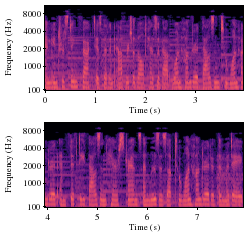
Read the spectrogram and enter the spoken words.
An interesting fact is that an average adult has about 100,000 to 150,000 hair strands and loses up to 100 of them a day.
